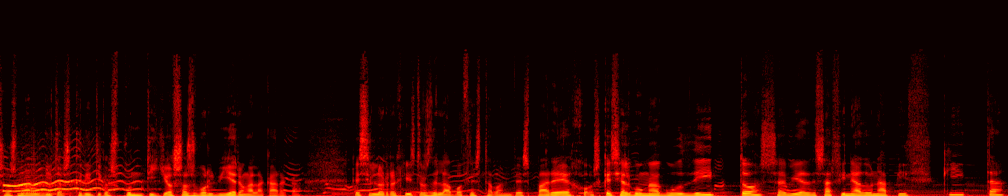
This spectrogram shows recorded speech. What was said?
Esos malditos críticos puntillosos volvieron a la carga. Que si los registros de la voz estaban desparejos, que si algún agudito se había desafinado una pizquita,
